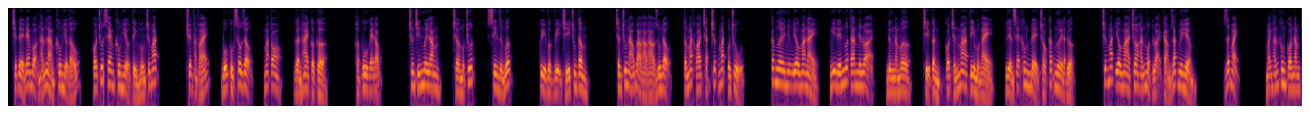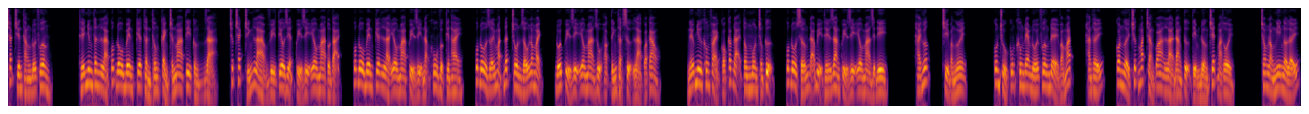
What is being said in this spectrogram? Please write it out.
Triệt để đem bọn hắn làm không hiểu đấu có chút xem không hiểu tình huống trước mắt. Chuyện phản phái, bố cục sâu rộng, mắt to, gần hai cờ cờ. Hợp gu ghé đọc. Chương chín mươi lăm, chờ một chút, xin dừng bước. Quỷ vực vị trí trung tâm. Trần trung áo bảo hào hào rung động, tầm mắt khóa chặt trước mắt côn chủ. Các ngươi những yêu ma này, nghĩ đến nuốt ăn nhân loại, đừng nằm mơ, chỉ cần có chấn ma ti một ngày, liền sẽ không để cho các ngươi đạt được. Trước mắt yêu ma cho hắn một loại cảm giác nguy hiểm. Rất mạnh. Mạnh hắn không có nắm chắc chiến thắng đối phương. Thế nhưng thân là quốc đô bên kia thần thông cảnh chấn ma ti cường giả chức trách chính là vì tiêu diệt quỷ dị yêu ma tồn tại, quốc đô bên kia là yêu ma quỷ dị nặng khu vực thiên hai, quốc đô dưới mặt đất trôn giấu long mạch, đối quỷ dị yêu ma dụ hoặc tính thật sự là quá cao. Nếu như không phải có các đại tông môn chống cự, quốc đô sớm đã bị thế gian quỷ dị yêu ma diệt đi. Hài hước, chỉ bằng ngươi. Côn chủ cũng không đem đối phương để vào mắt, hắn thấy, con người trước mắt chẳng qua là đang tự tìm đường chết mà thôi. Trong lòng nghi ngờ lấy,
